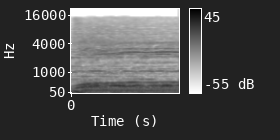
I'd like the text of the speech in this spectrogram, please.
Be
